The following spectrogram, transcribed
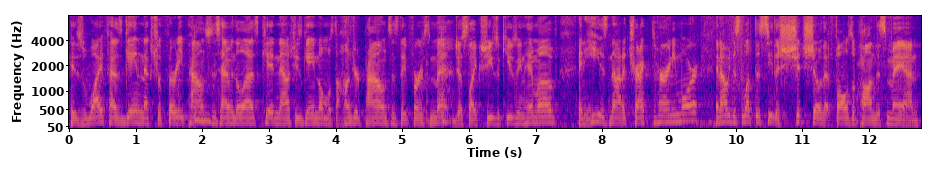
his wife has gained an extra 30 pounds mm. since having the last kid. Now she's gained almost 100 pounds since they first met, just like she's accusing him of, and he is not attracted to her anymore. And I would just love to see the shit show that falls upon this man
